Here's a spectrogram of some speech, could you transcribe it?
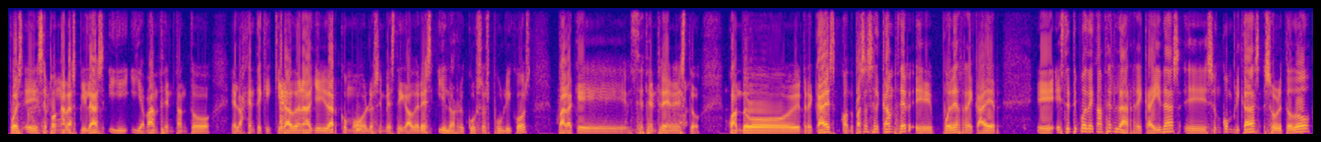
pues eh, se pongan las pilas y, y, avancen tanto la gente que quiera donar y ayudar como los investigadores y los recursos públicos para que se centren en esto. Cuando recaes, cuando pasas el cáncer, puedes recaer. Eh, este tipo de cáncer, las recaídas eh, son complicadas, sobre todo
